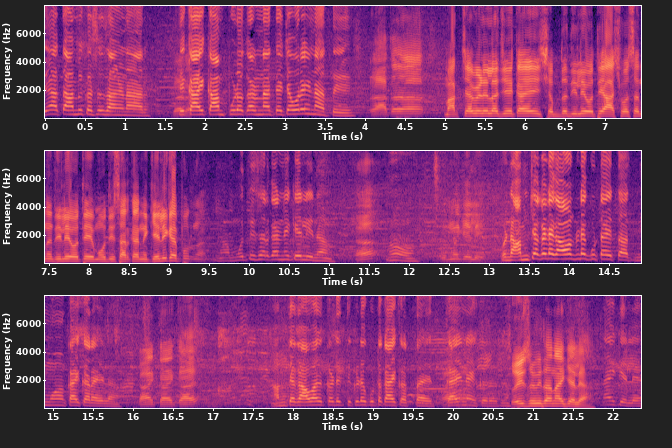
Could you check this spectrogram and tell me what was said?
ते आता आम्ही कसं सांगणार? ते काय काम पुढं करणार त्याच्यावर येणार ते. तर आता मागच्या वेळेला जे काय शब्द दिले होते आश्वासनं दिले होते मोदी सरकारने केली काय पूर्ण? हा, मोदी सरकारने केली ना. हा? हो. पूर्ण केली? पण आमच्याकडे गावाकडे कुठं येतात मग काय करायला? काय काय काय? आमच्या गावाकडे तिकडे कुठं काय करतायत? काय नाही करत ना. सोयी सुविधा नाही केल्या? नाही केले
